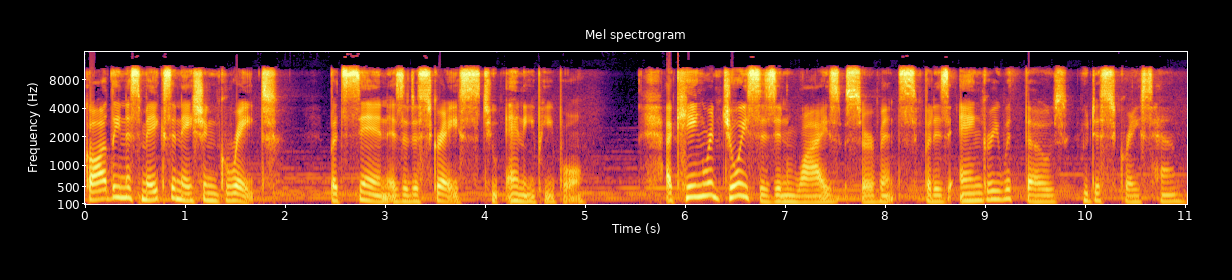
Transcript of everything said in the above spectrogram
Godliness makes a nation great, but sin is a disgrace to any people. A king rejoices in wise servants, but is angry with those who disgrace him.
